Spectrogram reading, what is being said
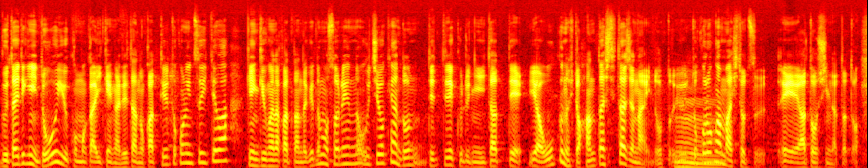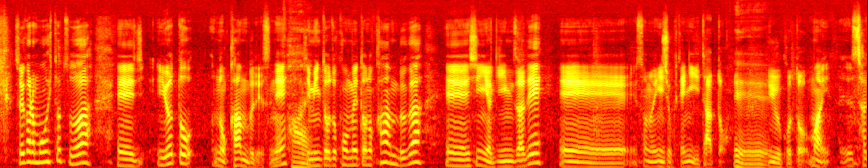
具体的にどういう細かい意見が出たのかっていうところについては言及がなかったんだけどもそれの内訳がどん出てくるに至っていや多くの人反対してたじゃないのというところがうん。まあ一つ、えー後押しになったと。それからもう一つは、えーじ与党の幹部ですね、はい。自民党と公明党の幹部が、えー深夜銀座で、えーその飲食店にいたと。えいうこと、まあ、さ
